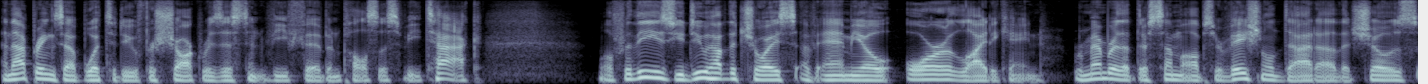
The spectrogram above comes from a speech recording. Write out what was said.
And that brings up what to do for shock resistant VFib and pulseless VTAC. Well, for these, you do have the choice of amio or lidocaine, remember that there's some observational data that shows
